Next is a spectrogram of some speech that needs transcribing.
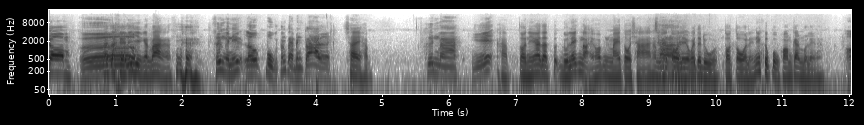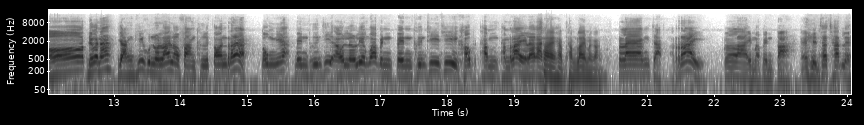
ยอม เออน่าจะเคยได้ยินกันบ้างอะซึ่งอันนี้เราปลูกตั้งแต่เป็นกล้าเลย ใช่ครับขึ้นมาอย่างนี้ ครับ ตัวนี้ก็จะดูเล็กหน่อยเพราะเป็นไม้โตช้าถ้าไม้ใช่โตเร็วก็จะดูโตๆเลยนี่คือปลูกพร้อมกันหมดเลยนะอ๋อ เดี๋ยวก่อนนะ อย่างที่คุณนนท์เล่าให้เราฟังคือตอนแรกตรงเนี้ยเป็นพื้นที่เราเราเรียกว่าเป็นเป็นพื้นที่ที่เขาทำทำไร่แล้วกัน ใช่ครับทำไร่มาก่อน แปลงจากไร่กลายมาเป็นป่า เห็นชัดๆเลย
